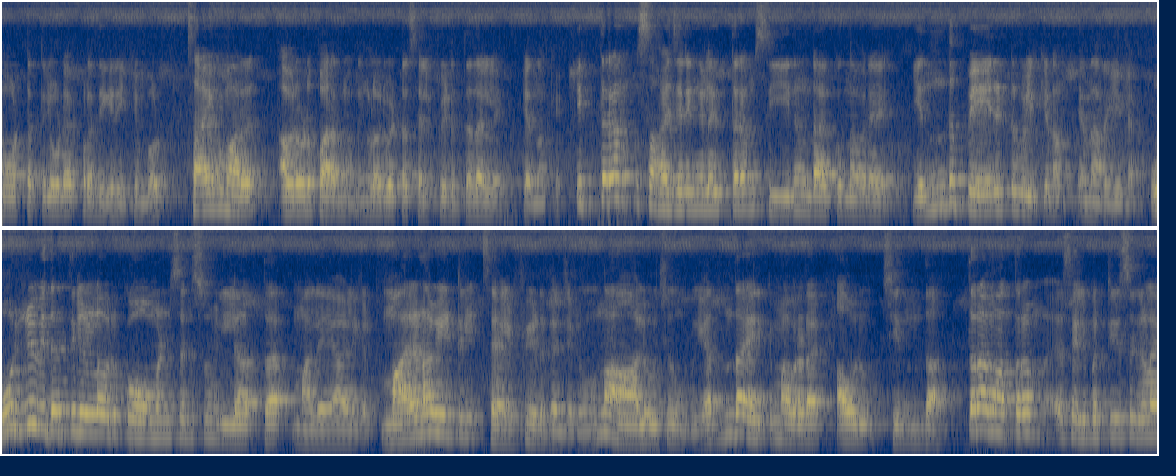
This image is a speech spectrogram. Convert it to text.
നോട്ടത്തിലൂടെ പ്രതികരിക്കുമ്പോൾ സായികുമാർ അവരോട് പറഞ്ഞു നിങ്ങൾ ഒരു വട്ടം സെൽഫി എടുത്തതല്ലേ? എന്നൊക്കെ. ഇത്തരം സാഹചര്യങ്ങൾ ഇത്തരം സീൻ ഉണ്ടാക്കുന്നവരെ എന്ത് പേരിട്ട് വിളിക്കണം എന്നറിയില്ല. ഒരു വിധത്തിലുള്ള ഒരു കോമൺ സെൻസും ഇല്ലാത്ത മലയാളികൾ മരണ വീട്ടിൽ സെൽഫി എടുക്കാൻ ചെല്ലുന്നു. ഒന്ന് ആലോചിച്ച് നോക്കുക എന്തായിരിക്കും അവരുടെ ആ ഒരു ചിന്ത? ഇത്രമാത്രം സെലിബ്രിറ്റീസുകളെ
